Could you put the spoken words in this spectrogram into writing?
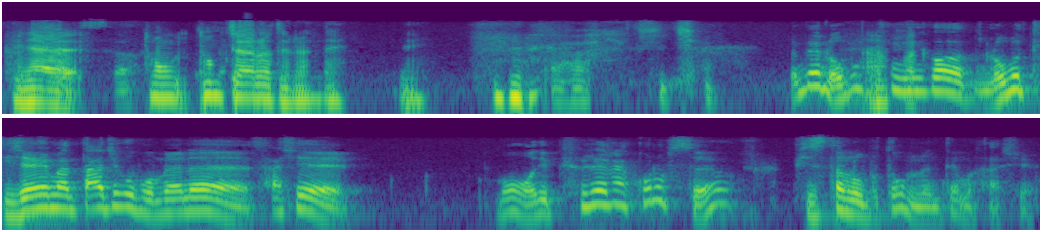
그냥 됐어. 통, 통짜로 들었네. 아 진짜. 근데 로봇 아, 이거 로봇 디자인만 따지고 보면은 사실 뭐 어디 표절할 건 없어요. 비슷한 로봇도 없는데 뭐 사실.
